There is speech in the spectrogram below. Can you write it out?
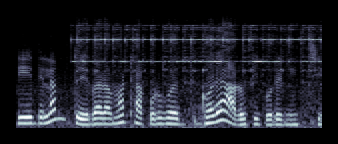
দিয়ে দিলাম, তো এবার আমার ঠাকুর ঘরে আরতি করে নিচ্ছি।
